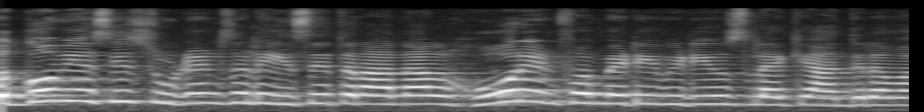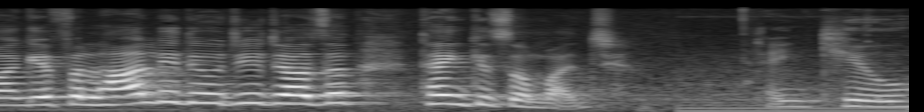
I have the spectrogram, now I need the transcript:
ਅੱਗੋਂ ਵੀ ਅਸੀਂ ਸਟੂਡੈਂਟਸ ਲਈ ਇਸੇ ਤਰ੍ਹਾਂ ਨਾਲ ਹੋਰ ਇਨਫੋਰਮੇਟਿਵ ਵੀਡੀਓਜ਼ ਲੈ ਕੇ ਆਉਂਦੇ ਰਵਾਂਗੇ। ਫਿਲਹਾਲ ਲਈ ਦਿਓ ਜੀ ਇਜਾਜ਼ਤ। Thank you so much thank you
